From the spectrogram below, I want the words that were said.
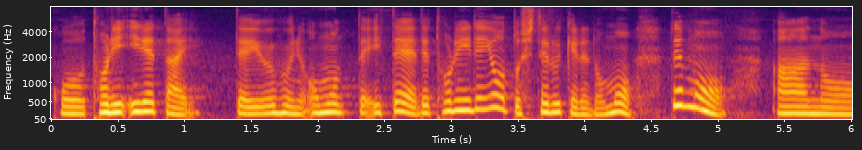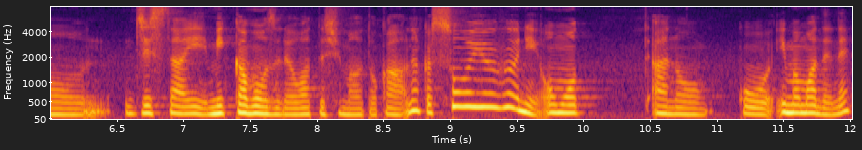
こう取り入れたいっていうふうに思っていてで取り入れようとしてるけれどもでもあの実際三日坊主で終わってしまうとかなんかそういうふうに思あのこう今までね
